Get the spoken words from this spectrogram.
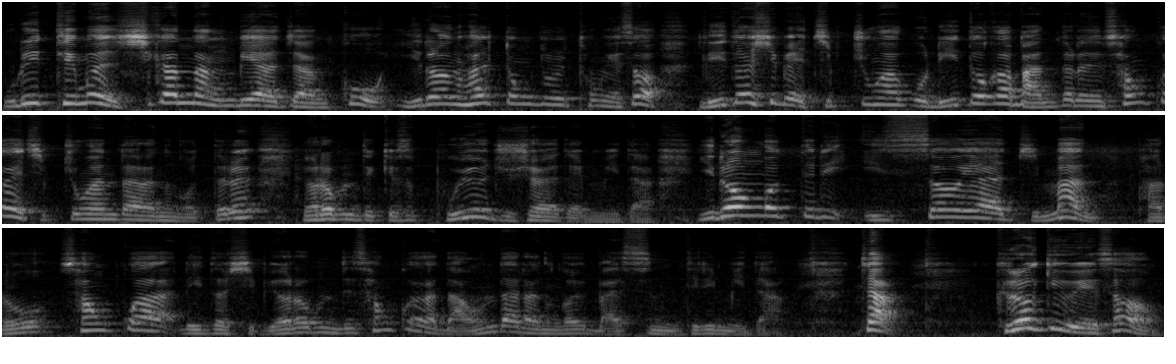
우리 팀은 시간 낭비하지 않고 이런 활동들을 통해서 리더십에 집중하고 리더가 만들어낸 성과에 집중한다라는 것들을 여러분들께서 보여주셔야 됩니다. 이런 것들이 있어야지만 바로 성과 리더십, 여러분들 성과가 나온다라는 걸 말씀드립니다. 자, 그러기 위해서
